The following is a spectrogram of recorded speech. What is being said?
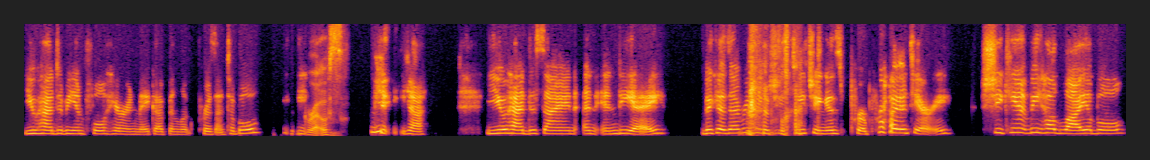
you had to be in full hair and makeup and look presentable. Gross. Yeah. You had to sign an NDA because everything she's teaching is proprietary. She can't be held liable,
